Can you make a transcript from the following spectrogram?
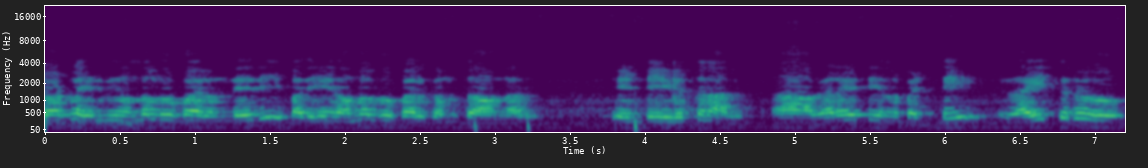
చోట్ల ఎనిమిది వందల రూపాయలు ఉండేది పదిహేను వందల రూపాయలకు అమ్ముతా ఉన్నారు. ఏంటి విత్తనాలు? ఆ వెరైటీలను బట్టి రైతులు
